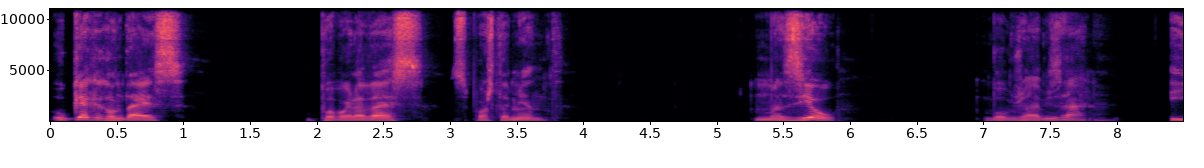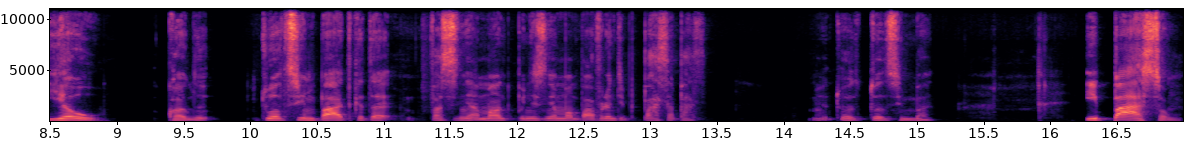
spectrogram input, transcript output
O que é que acontece? O povo agradece supostamente. Mas eu, vou-vos já avisar, e eu, quando todo simpático, até faço assim a mão, ponho assim a mão para a frente, tipo, passa, passa. Todo, todo simpático. E passam,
